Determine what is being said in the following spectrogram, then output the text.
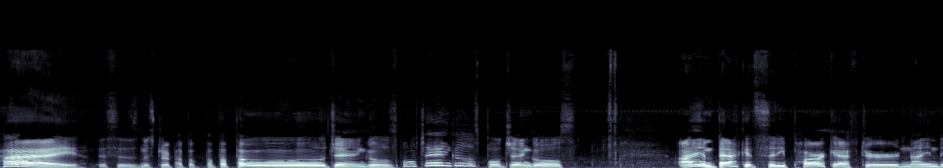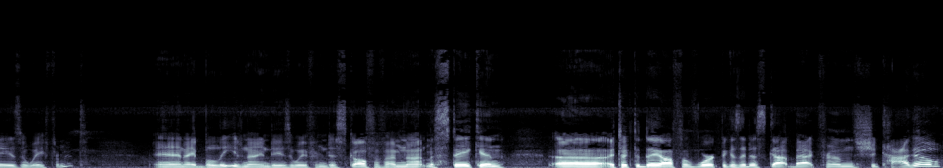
Hi, this is Mr. Pole Jangles, Pojangles, Pole Jangles. I am back at City Park after nine days away from it, and I believe nine days away from disc golf, if I'm not mistaken. Uh, I took the day off of work because I just got back from Chicago,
